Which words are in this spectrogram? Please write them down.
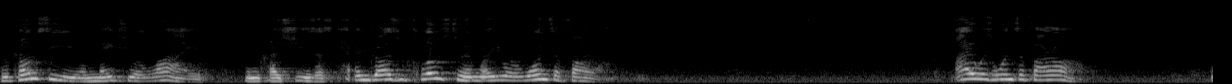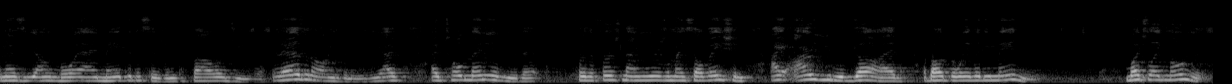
who comes to you and makes you alive in Christ Jesus and draws you close to him where you were once afar off. I was once afar off. And as a young boy, I made the decision to follow Jesus. It hasn't always been easy. I've, I've told many of you that for the first nine years of my salvation, I argued with God about the way that He made me, much like Moses.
